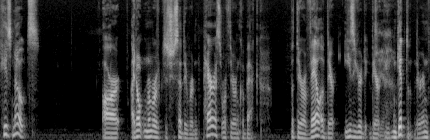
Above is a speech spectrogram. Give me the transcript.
His notes are I don't remember if she said they were in Paris or if they're in Quebec, but they're available, they're easier to, they're you can get them. They're in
